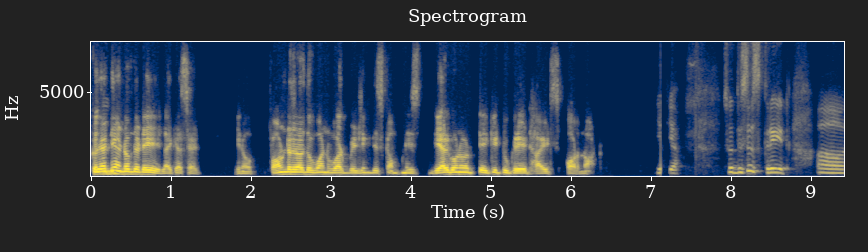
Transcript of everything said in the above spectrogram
Because at the end of the day, like I said, you know founders are the one who are building these companies they are going to take it to great heights or not yeah so this is great. Uh,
